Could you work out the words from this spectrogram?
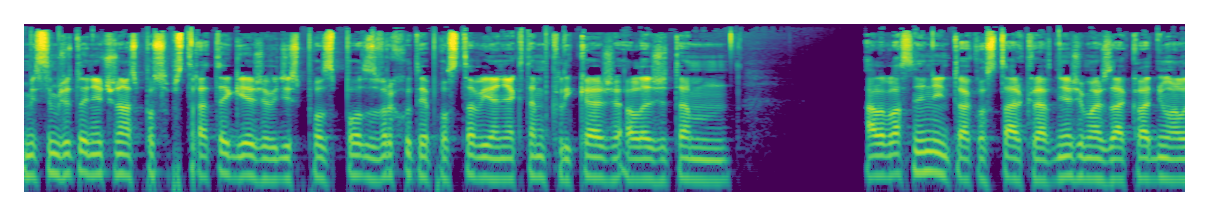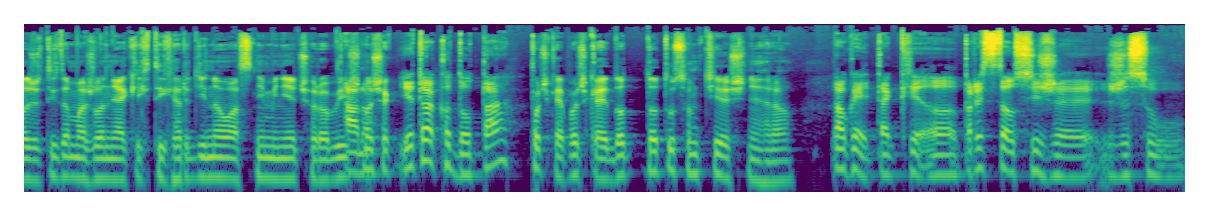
Myslím, že to je niečo na spôsob stratégie, že vidíš po, po, z vrchu tie postavy a nejak tam klikáš, ale že tam... Ale vlastne nie je to ako StarCraft, nie že máš základňu, ale že ty tam máš len nejakých tých hrdinov a s nimi niečo robíš. Áno, no však... je to ako Dota? Počkaj, počkaj, Dotu som tiež nehral. OK, tak uh, predstav si, že, že sú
